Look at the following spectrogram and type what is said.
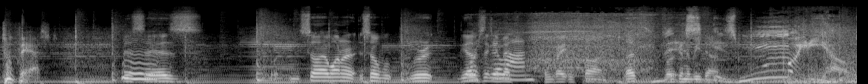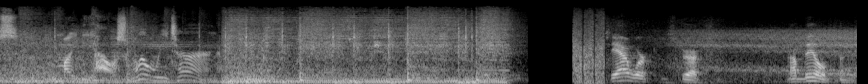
Too fast. This mm-hmm. is. So I want to. So we're the other We're thing still I mentioned. Right. We're still on. Let's. We're gonna be done. This is Mighty House. Mighty House will return. See, I work construction. I build things.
